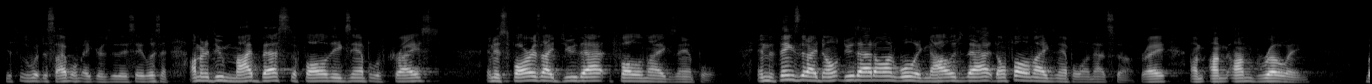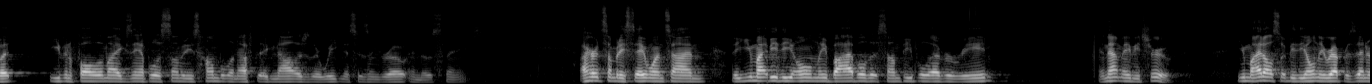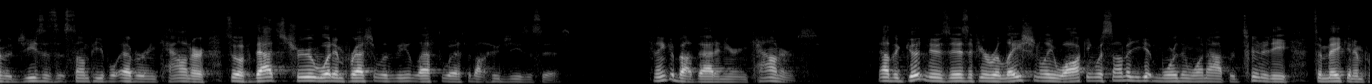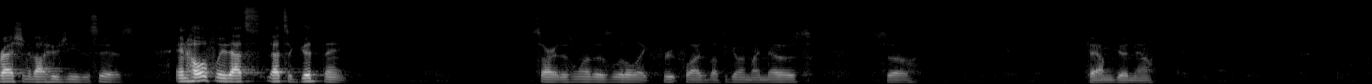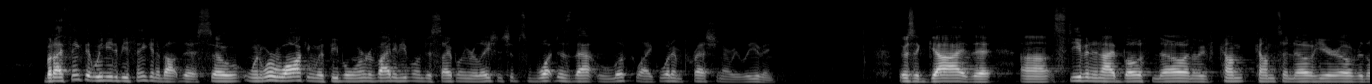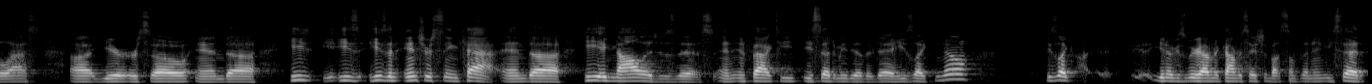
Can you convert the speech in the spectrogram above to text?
This is what disciple makers do. They say, Listen, I'm going to do my best to follow the example of Christ. And as far as I do that, follow my example. And the things that I don't do that on, we'll acknowledge that. Don't follow my example on that stuff, right? I'm, I'm, I'm growing. But even follow my example as somebody's humble enough to acknowledge their weaknesses and grow in those things. I heard somebody say one time that you might be the only Bible that some people ever read. And that may be true. You might also be the only representative of Jesus that some people ever encounter. So, if that's true, what impression would be left with about who Jesus is? Think about that in your encounters. Now, the good news is if you're relationally walking with somebody, you get more than one opportunity to make an impression about who Jesus is. And hopefully, that's, that's a good thing. Sorry, there's one of those little like fruit flies about to go in my nose. So, okay, I'm good now. But I think that we need to be thinking about this. So when we're walking with people, when we're inviting people in discipling relationships, what does that look like? What impression are we leaving? There's a guy that uh, Stephen and I both know, and we've come, come to know here over the last uh, year or so. And uh, he's, he's, he's an interesting cat, and uh, he acknowledges this. And in fact, he, he said to me the other day, he's like, you know, he's like, you know, because we were having a conversation about something, and he said,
